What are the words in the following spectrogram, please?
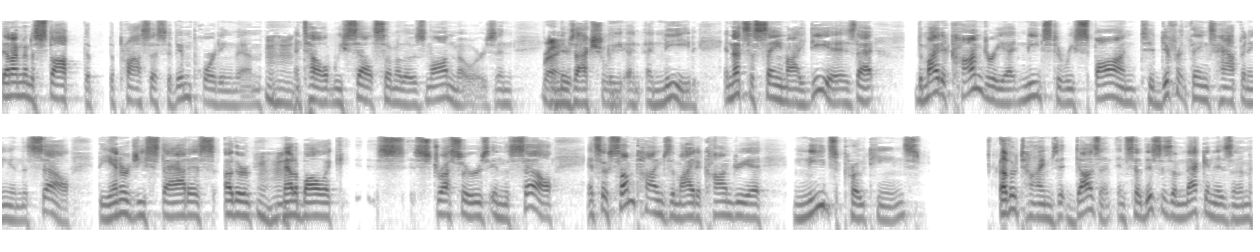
then I'm going to stop the, the process of importing them Mhm. until we sell some of those lawnmowers and, Right. and there's actually a, a need. And that's the same idea is that the mitochondria needs to respond to different things happening in the cell, the energy status, other Mhm. metabolic s- stressors in the cell. And so sometimes the mitochondria needs proteins, other times it doesn't. And so this is a mechanism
